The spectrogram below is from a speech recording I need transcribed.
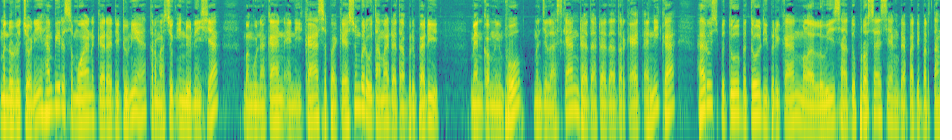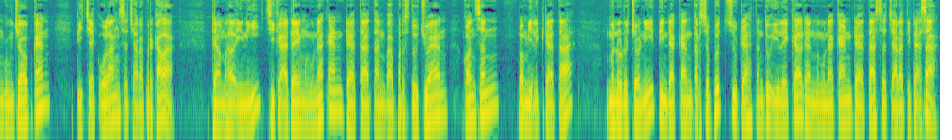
Menurut Joni, hampir semua negara di dunia, termasuk Indonesia, menggunakan NIK sebagai sumber utama data pribadi. Menkominfo menjelaskan data-data terkait NIK harus betul-betul diberikan melalui satu proses yang dapat dipertanggungjawabkan, dicek ulang secara berkala. Dalam hal ini, jika ada yang menggunakan data tanpa persetujuan, concern, pemilik data, menurut Joni, tindakan tersebut sudah tentu ilegal dan menggunakan data secara tidak sah.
